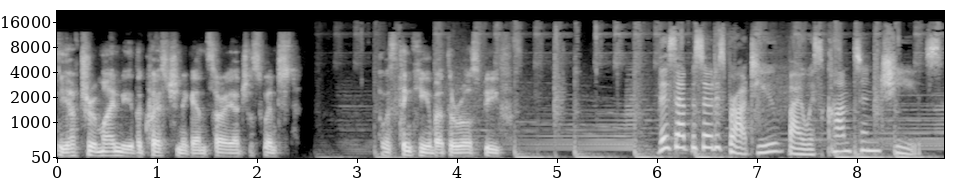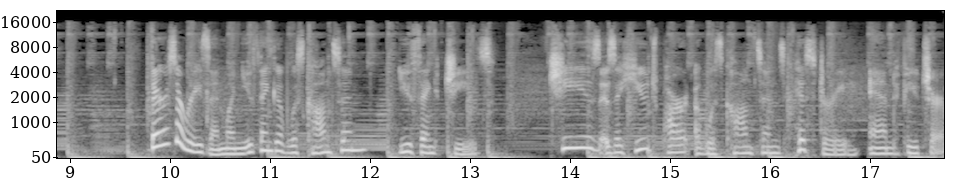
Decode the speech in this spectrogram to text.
you have to remind me of the question again. Sorry, I just went. I was thinking about the roast beef. This episode is brought to you by Wisconsin Cheese. There's a reason when you think of Wisconsin, you think cheese. Cheese is a huge part of Wisconsin's history and future.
